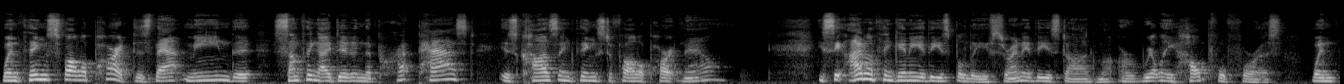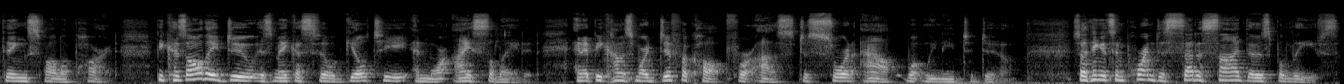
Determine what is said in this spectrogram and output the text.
When things fall apart, does that mean that something I did in the past is causing things to fall apart now? You see, I don't think any of these beliefs or any of these dogma are really helpful for us when things fall apart. Because all they do is make us feel guilty and more isolated. And it becomes more difficult for us to sort out what we need to do. So I think it's important to set aside those beliefs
